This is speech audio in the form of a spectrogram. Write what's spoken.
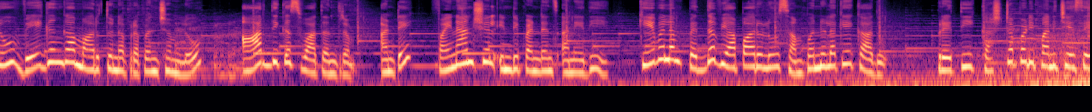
ఈరోజు వేగంగా మారుతున్న ప్రపంచంలో ఆర్థిక స్వాతంత్రం అంటే ఫైనాన్షియల్ ఇండిపెండెన్స్ అనేది కేవలం పెద్ద వ్యాపారులు సంపన్నులకే కాదు ప్రతి కష్టపడి పనిచేసే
